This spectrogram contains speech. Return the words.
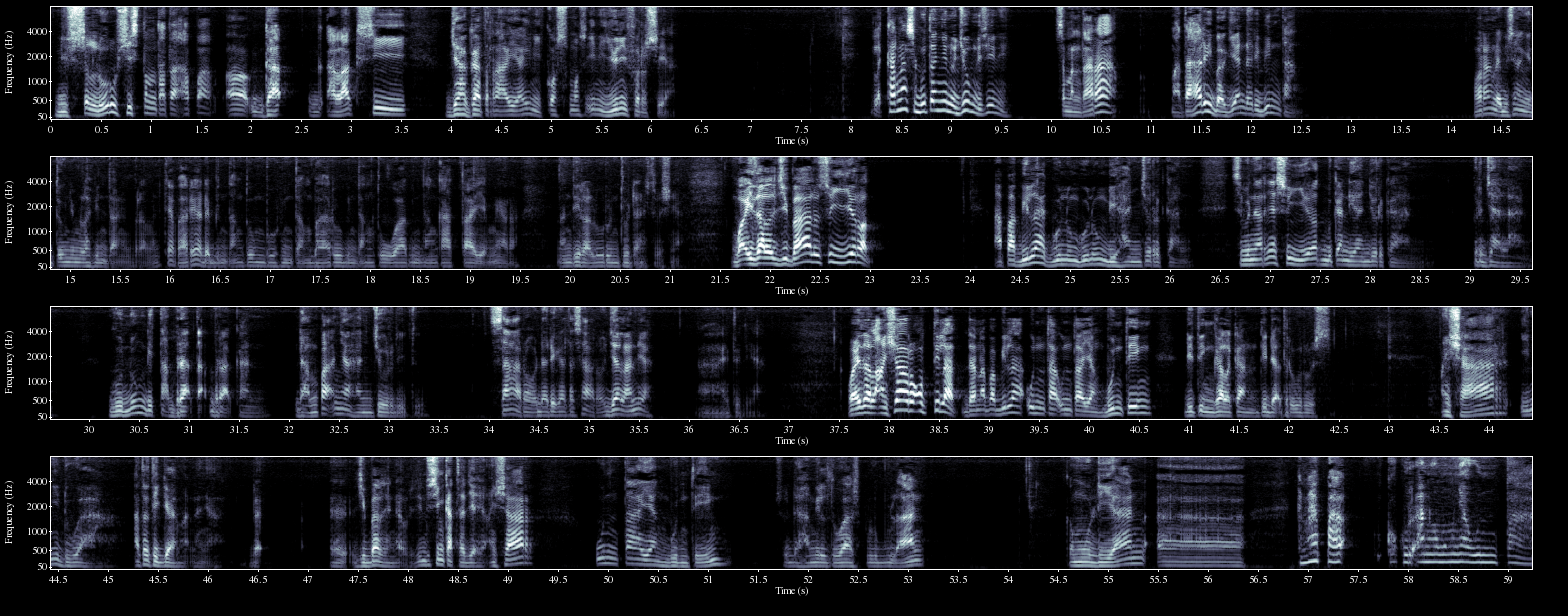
di seluruh sistem tata apa uh, ga, galaksi jagat raya ini kosmos ini universe ya karena sebutannya nujum di sini sementara matahari bagian dari bintang orang tidak bisa ngitung jumlah bintang berapa tiap hari ada bintang tumbuh bintang baru bintang tua bintang kata ya merah nanti lalu runtuh dan seterusnya wa idzal jibalu suyirat apabila gunung-gunung dihancurkan. Sebenarnya suyirat bukan dihancurkan, berjalan. Gunung ditabrak-tabrakan, dampaknya hancur itu. Saro dari kata saro, jalan ya. Nah itu dia. Wa idal ansyar uttilat dan apabila unta-unta yang bunting ditinggalkan tidak terurus. Ansyar ini dua atau tiga maknanya. Eh, jibal saya nggak urus. Ini singkat saja ya. Ansyar unta yang bunting sudah hamil tua 10 bulan Kemudian uh, kenapa kok Quran ngomongnya unta?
